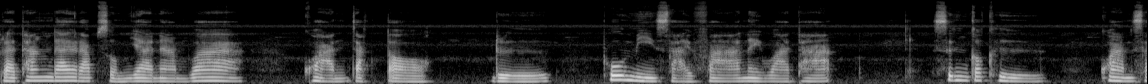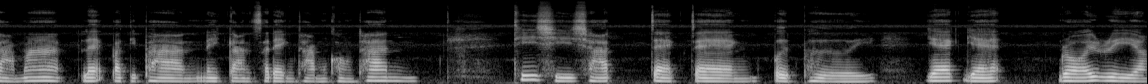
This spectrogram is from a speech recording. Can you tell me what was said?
กระทั่งได้รับสมญานามว่า ขวานจักตอก หรือผู้มีสายฟ้าในวาทะ ซึ่งก็คือ ความสามารถและปฏิภาณในการแสดงธรรมของท่าน ที่ชี้ชัด แจกแจง เปิดเผย แยกแยะ ร้อยเรียง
